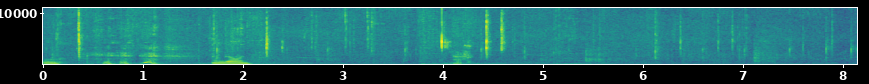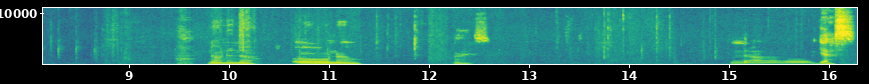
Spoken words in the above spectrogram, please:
I'm going. no, no, no. Oh no. Nice. No. Yes.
